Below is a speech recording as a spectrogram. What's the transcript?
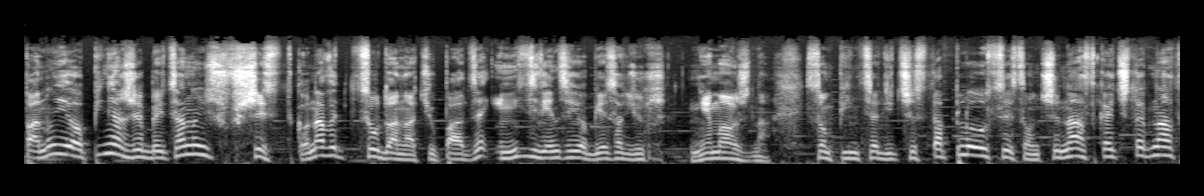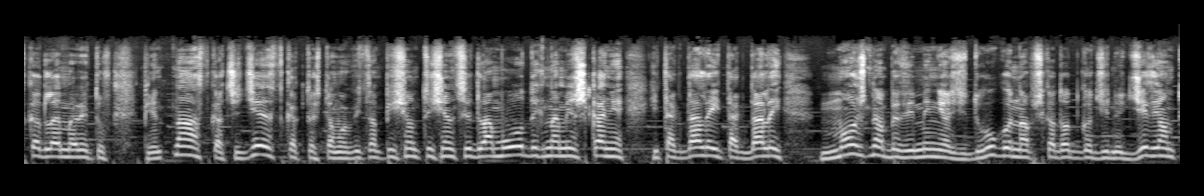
Panuje opinia, że obiecano już wszystko, nawet cuda na ciupadze i nic więcej obiecać już nie można. Są 500 i 300 plusy, są 13 i 14 dla emerytów, 15, 30, ktoś tam obiecał 50 tysięcy dla młodych na mieszkanie i tak dalej, i tak dalej. Można by wymieniać długo, na przykład od godziny 9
